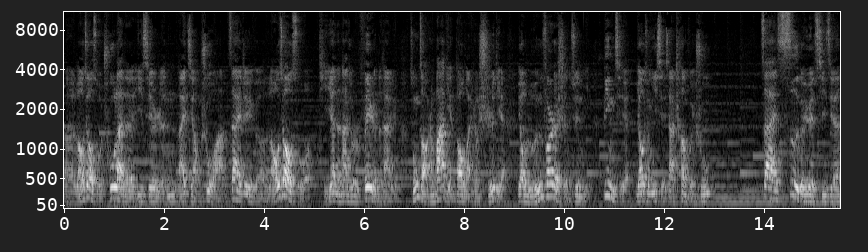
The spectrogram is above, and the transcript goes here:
呃，劳教所出来的一些人来讲述啊，在这个劳教所体验的那就是非人的待遇，从早上八点到晚上十点要轮番的审讯你，并且要求你写下忏悔书。在四个月期间，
